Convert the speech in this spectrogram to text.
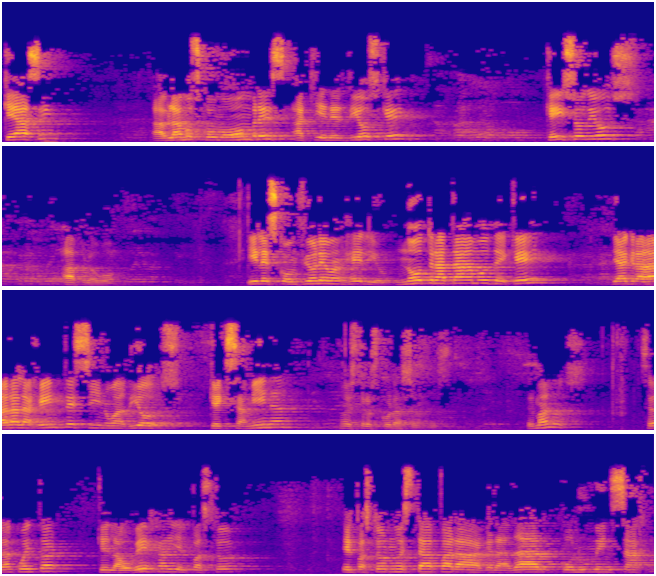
¿qué hace? Hablamos como hombres a quienes Dios qué? ¿Qué hizo Dios? Aprobó. Y les confió el Evangelio. No tratamos de qué? de agradar a la gente, sino a Dios, que examina nuestros corazones. Hermanos, ¿se dan cuenta que la oveja y el pastor, el pastor no está para agradar con un mensaje?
